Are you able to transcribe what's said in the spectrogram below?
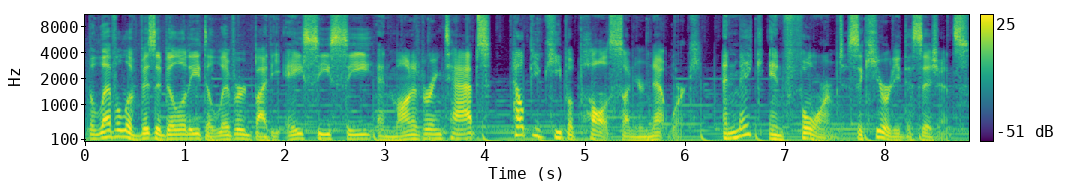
The level of visibility delivered by the ACC and monitoring tabs help you keep a pulse on your network and make informed security decisions.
